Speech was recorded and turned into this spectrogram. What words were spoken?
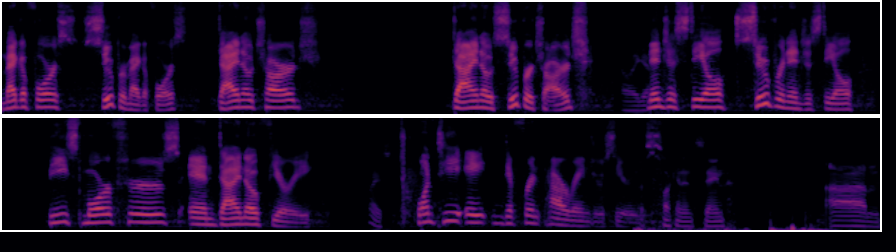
Megaforce, Super Megaforce, Dino Charge, Dino Supercharge, like. Ninja Steel, Super Ninja Steel, Beast Morphers, and Dino Fury. Nice. 28 different Power Ranger That's series. fucking insane. Um,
